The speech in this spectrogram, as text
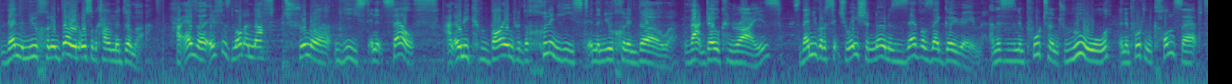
then the new chulin dough would also become a meduma. However, if there's not enough truma yeast in itself, and only combined with the chulin yeast in the new chulin dough, that dough can rise. So then you've got a situation known as zevozegorim. And this is an important rule, an important concept,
